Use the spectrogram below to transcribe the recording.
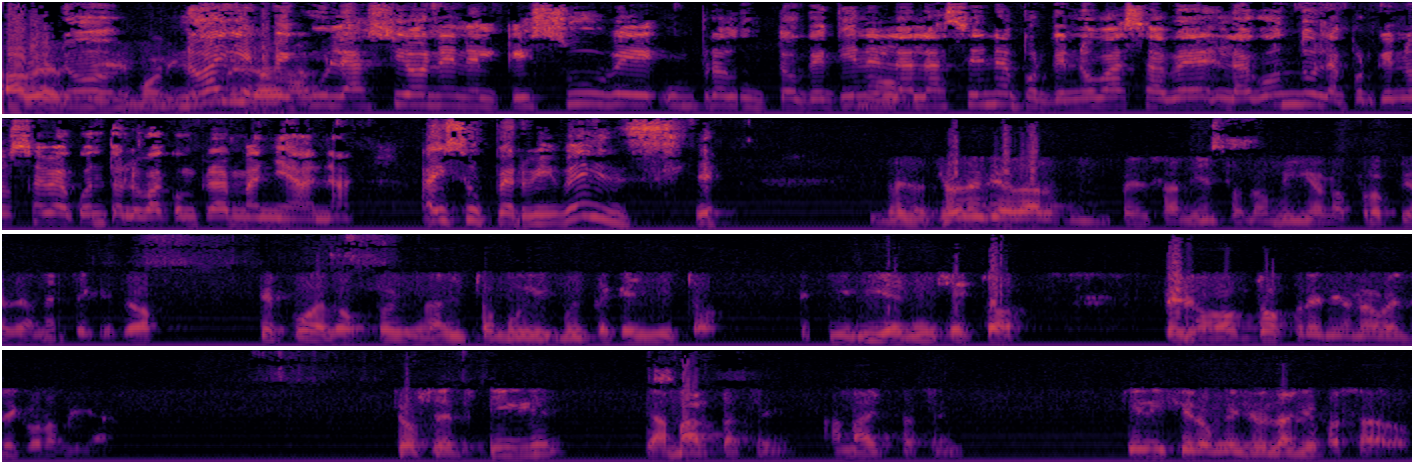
A ver, No, eh, Mónica, no hay especulación en el que sube un producto que tiene en la alacena porque no va a saber, en la góndola porque no sabe a cuánto lo va a comprar mañana. Hay supervivencia. Bueno, yo le voy a dar un pensamiento, lo mío, lo propio, obviamente, que yo que puedo, soy un granito muy muy pequeñito y, y en un sector. Pero dos premios Nobel de Economía. Joseph Stiglitz y a Marta Sen, a Mike Sen. ¿Qué dijeron ellos el año pasado?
